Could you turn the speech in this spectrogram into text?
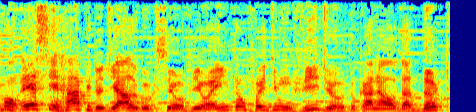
Bom, esse rápido diálogo que você ouviu aí, então, foi de um vídeo do canal da Duck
